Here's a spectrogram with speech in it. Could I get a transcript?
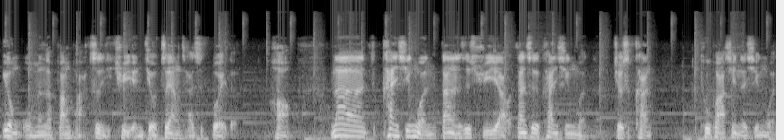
用我们的方法自己去研究，这样才是对的。好，那看新闻当然是需要，但是看新闻呢，就是看突发性的新闻，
